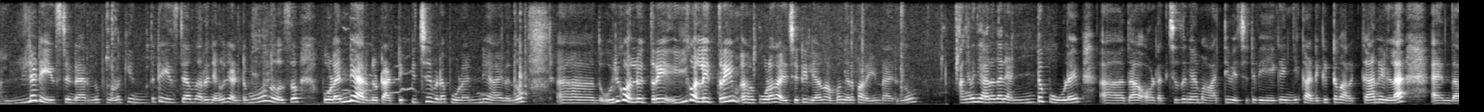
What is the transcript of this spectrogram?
നല്ല ടേസ്റ്റ് ഉണ്ടായിരുന്നു. പൂളൊക്കെ എന്ത് ടേസ്റ്റാണെന്ന് അറിയാം ഞങ്ങൾ രണ്ട് മൂന്ന് ദിവസം പുളന്നെയായിരുന്നു കേട്ടോ. അടുപ്പിച്ച് ഇവിടെ പുളന്നെയായിരുന്നു ഒരു കൊല്ലം ഇത്രയും ഈ കൊല്ലം ഇത്രയും പൂള കഴിച്ചിട്ടില്ല എന്ന് അമ്മ ഇങ്ങനെ പറയുന്നുണ്ടായിരുന്നു ഉണ്ടായിരുന്നു. അങ്ങനെ ഞാനത് രണ്ട് പൂളയും ഇതാ ഉടച്ചത് ഇങ്ങനെ മാറ്റി വെച്ചിട്ട് വേഗം ഇനി കടുകിട്ട് വറുക്കാനുള്ള എന്താ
